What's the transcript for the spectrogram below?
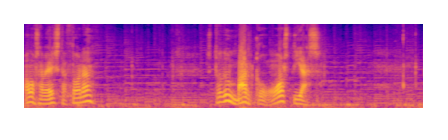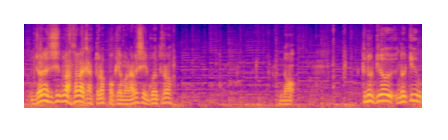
Vamos a ver esta zona. Todo un barco, hostias. Yo necesito una zona de capturar Pokémon. A ver si encuentro... No. Que no quiero... No quiero...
